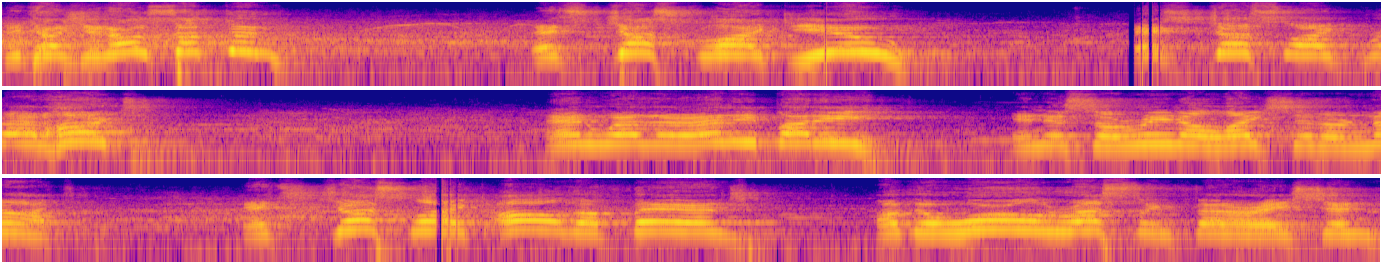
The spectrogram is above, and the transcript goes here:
Because you know something? It's just like you. It's just like Bret Hart. And whether anybody in this arena likes it or not. It's just like all the fans of the World Wrestling Federation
